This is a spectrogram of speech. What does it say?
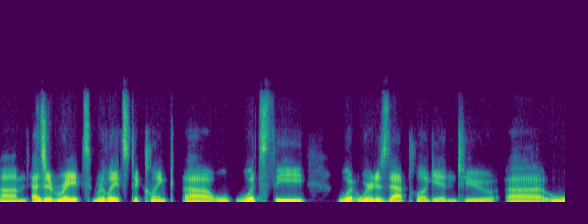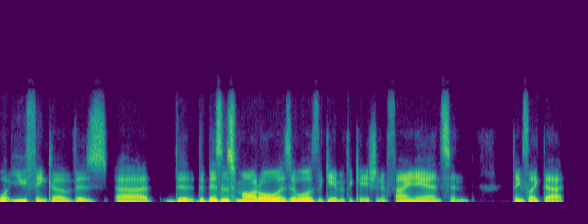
um, as it rates relates to Klink, uh, what's the what, where does that plug into uh, what you think of as uh, the the business model as well as the gamification of finance and things like that?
